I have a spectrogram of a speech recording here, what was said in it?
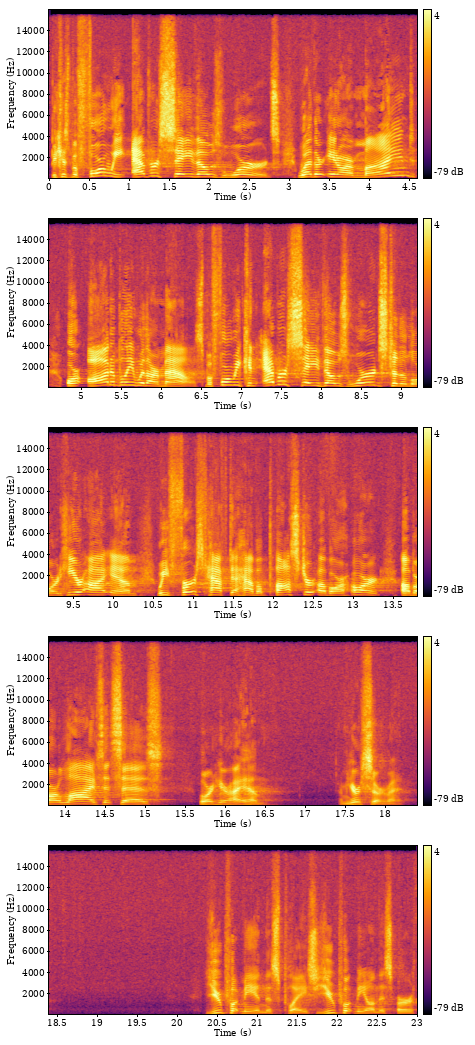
Because before we ever say those words, whether in our mind or audibly with our mouths, before we can ever say those words to the Lord, here I am, we first have to have a posture of our heart, of our lives that says, Lord, here I am. I'm your servant. You put me in this place. You put me on this earth.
